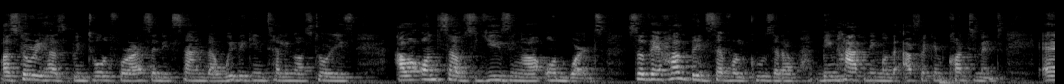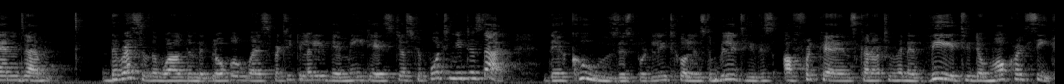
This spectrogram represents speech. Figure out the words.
our story has been told for us and it's time that we begin telling our stories our own selves using our own words. So there have been several coups that have been happening on the African continent. And um, the rest of the world and the global west, particularly their media, is just reporting it as that. Their coups, there's political instability, these Africans cannot even adhere to democracy.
